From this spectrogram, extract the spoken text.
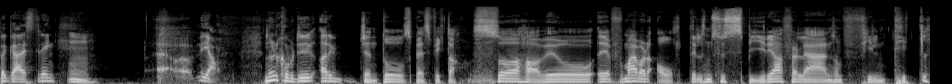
begeistring. Mm. Uh, ja. Når det kommer til Argento spesifikt, da, mm. så har vi jo For meg var det alltid liksom Suspiria føler jeg er en sånn filmtittel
